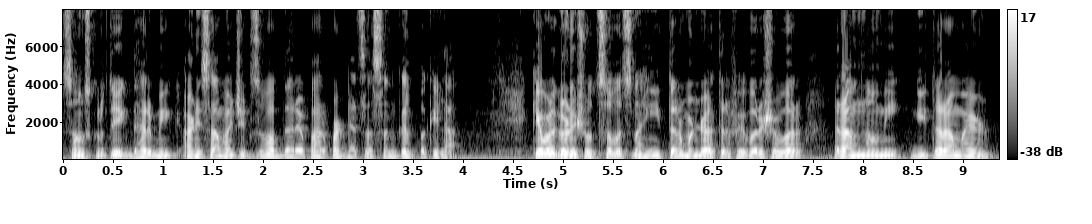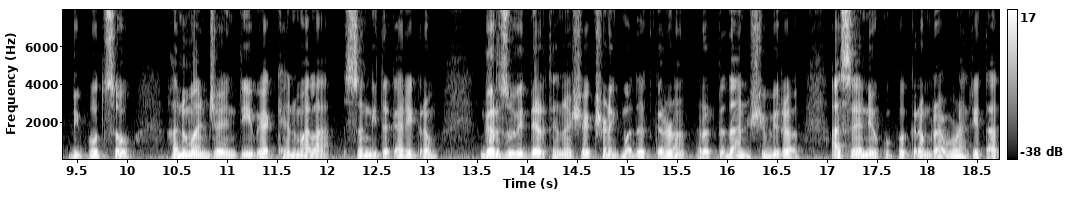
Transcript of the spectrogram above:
सांस्कृतिक धार्मिक आणि सामाजिक जबाबदाऱ्या पार पाडण्याचा संकल्प केला. केवळ गणेशोत्सवच नाही तर मंडळातर्फे वर्षभर रामनवमी गीतरामायण दीपोत्सव हनुमान जयंती व्याख्यानमाला संगीत कार्यक्रम गरजू विद्यार्थ्यांना शैक्षणिक मदत करणं रक्तदान शिबिरं असे अनेक उपक्रम राबवण्यात येतात.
